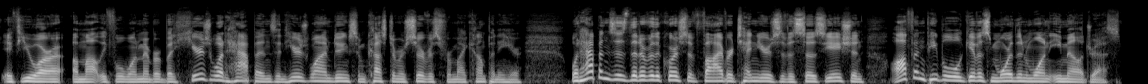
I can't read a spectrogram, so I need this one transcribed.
if you are a Motley Fool One member. But here's what happens, and here's why I'm doing some customer service for my company here. What happens is that over the course of five or 10 years of association, often people will give us more than one email address.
